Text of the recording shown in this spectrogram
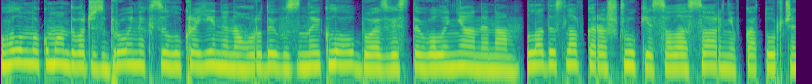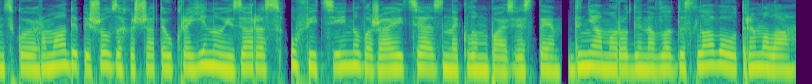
Головнокомандувач збройних сил України нагородив зниклого безвісти волинянина. Владислав Каращук із села Сарнівка Турчинської громади пішов захищати Україну і зараз офіційно вважається зниклим безвісти. Днями родина Владислава отримала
